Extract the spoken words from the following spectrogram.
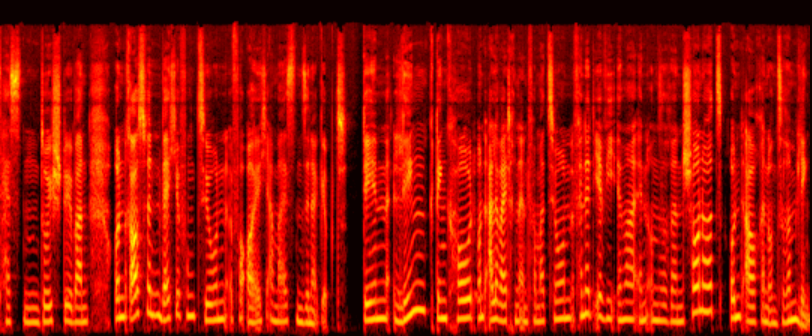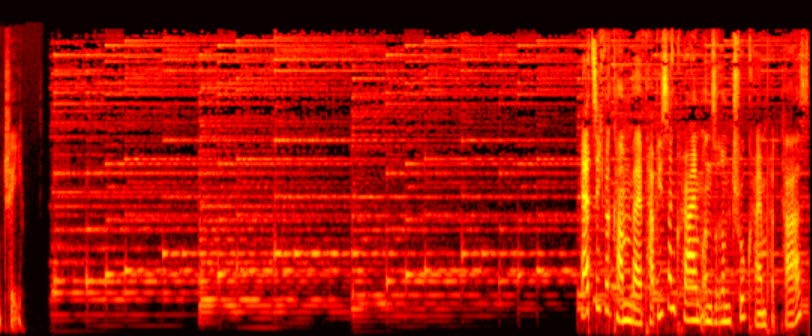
testen, durchstöbern und rausfinden, welche Funktion für euch am meisten Sinn ergibt. Den Link, den Code und alle weiteren Informationen findet ihr wie immer in unseren Shownotes und auch in unserem Linktree. Herzlich willkommen bei Puppies and Crime, unserem True Crime Podcast.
